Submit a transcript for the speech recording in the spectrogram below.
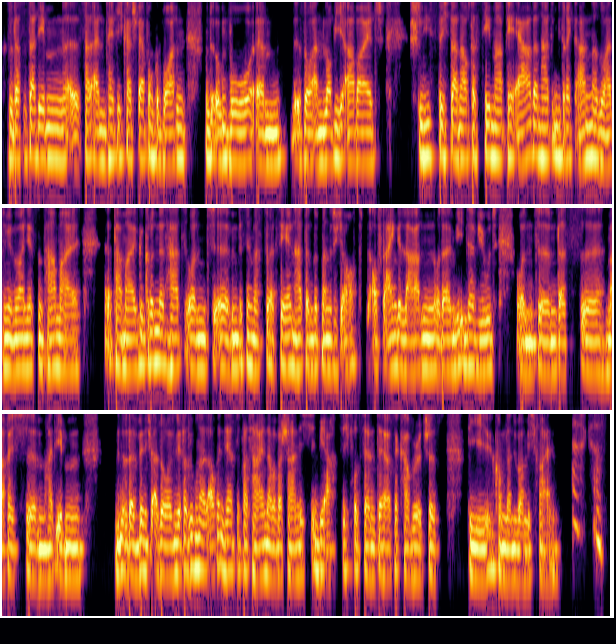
also das ist halt eben, ist halt ein Tätigkeitsschwerpunkt geworden und irgendwo ähm, so an Lobbyarbeit schließt sich dann auch das Thema PR dann halt irgendwie direkt an. Also halt, wenn man jetzt ein paar Mal, ein paar Mal gegründet hat und äh, ein bisschen was zu erzählen hat, dann wird man natürlich auch oft, oft eingeladen oder irgendwie interviewt. Und ähm, das äh, mache ich ähm, halt eben oder bin ich, also wir versuchen halt auch intern zu verteilen, aber wahrscheinlich irgendwie 80 Prozent der, der Coverages, die kommen dann über mich rein. Ach krass.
